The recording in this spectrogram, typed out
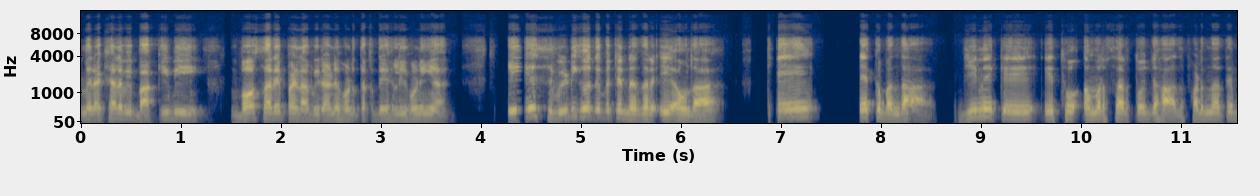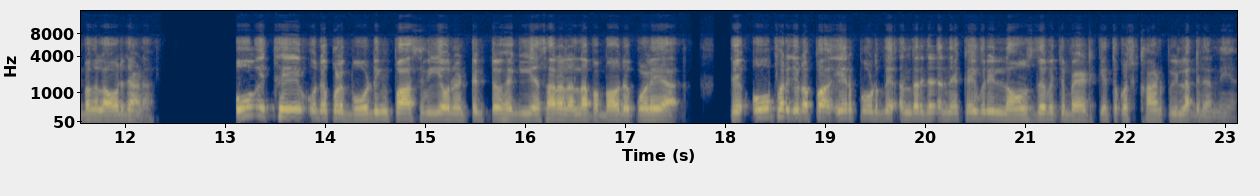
ਮੇਰਾ ਖਿਆਲ ਵੀ ਬਾਕੀ ਵੀ ਬਹੁਤ ਸਾਰੇ ਭੈਣਾਂ ਵੀਰਾਂ ਨੇ ਹੁਣ ਤੱਕ ਦੇਖ ਲਈ ਹੋਣੀ ਆ। ਇਸ ਵੀਡੀਓ ਦੇ ਵਿੱਚ ਨਜ਼ਰ ਇਹ ਆਉਂਦਾ ਕਿ ਇੱਕ ਬੰਦਾ ਜਿਹਨੇ ਕਿ ਇਥੋਂ ਅੰਮ੍ਰਿਤਸਰ ਤੋਂ ਜਹਾਜ਼ ਫੜਨਾ ਤੇ ਬੰਗਲੌਰ ਜਾਣਾ। ਉਹ ਇੱਥੇ ਉਹਦੇ ਕੋਲ ਬੋਰਡਿੰਗ ਪਾਸ ਵੀ ਹੈ ਉਹਨੇ ਟਿਕਟ ਹੈਗੀ ਆ, ਸਾਰਾ ਲੱਲਾ ਪੱਬਾ ਉਹਦੇ ਕੋਲੇ ਆ। ਤੇ ਉਹ ਫਿਰ ਜਦੋਂ ਆਪਾਂ 에ਅਰਪੋਰਟ ਦੇ ਅੰਦਰ ਜਾਂਦੇ ਹਾਂ, ਕਈ ਵਾਰੀ ਲੌਂਜ ਦੇ ਵਿੱਚ ਬੈਠ ਕੇ ਤੇ ਕੁਝ ਖਾਣ ਪੀਣ ਲੱਗ ਜਾਂਦੇ ਆ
